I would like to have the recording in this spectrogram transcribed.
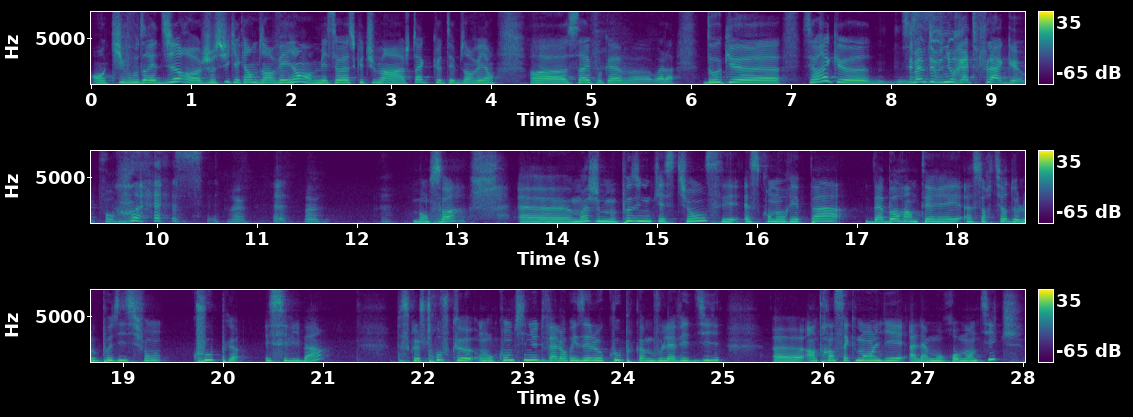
en qui voudrait dire euh, je suis quelqu'un de bienveillant, mais c'est parce que tu mets un hashtag que tu es bienveillant. Euh, ça, il faut quand même. Euh, voilà. Donc, c'est vrai que. C'est même devenu red flag pour. Ouais, Bonsoir. moi, je me pose une question c'est est-ce qu'on n'aurait pas d'abord intérêt à sortir de l'opposition couple et célibat? Parce que je trouve qu'on continue de valoriser le couple, comme vous l'avez dit, euh, intrinsèquement lié à l'amour romantique.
